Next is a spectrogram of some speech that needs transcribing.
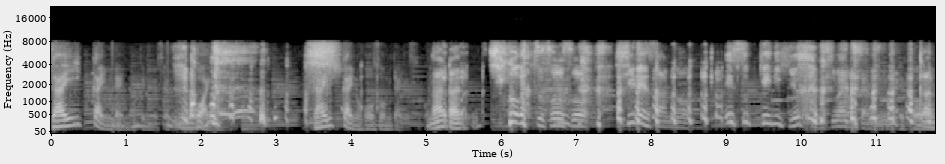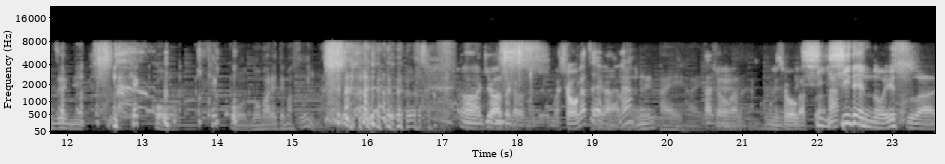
第1回みたいになってるんですけど、怖い。第1回の放送みたいです。なんか、正月早々、シレンさんの S っ気に火をつけてしまいましたよね。えっと、完全に。結構、結構飲まれてます今。ああ、今日は朝からなんで、まあ正月やからな。ねはいはい。大丈夫がない正月。試練の S は、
